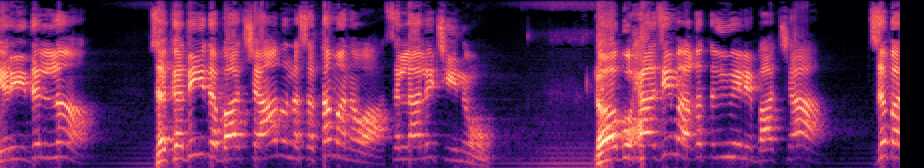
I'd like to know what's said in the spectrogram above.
یریدل نه ځکه دوی د بادشاهانو نه ستم نه وه څه لالچي نه نو ابو حازم هغه ته ویلې بادشاه زه به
